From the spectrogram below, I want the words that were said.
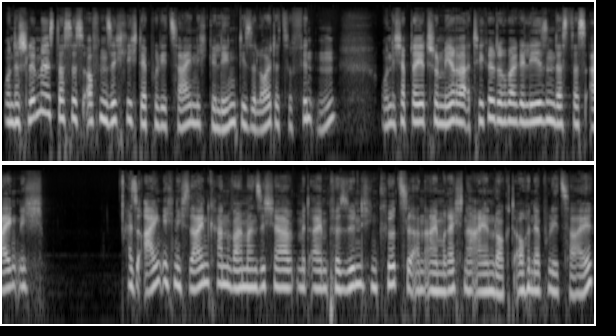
Und das Schlimme ist, dass es offensichtlich der Polizei nicht gelingt, diese Leute zu finden. Und ich habe da jetzt schon mehrere Artikel darüber gelesen, dass das eigentlich, also eigentlich nicht sein kann, weil man sich ja mit einem persönlichen Kürzel an einem Rechner einloggt, auch in der Polizei.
